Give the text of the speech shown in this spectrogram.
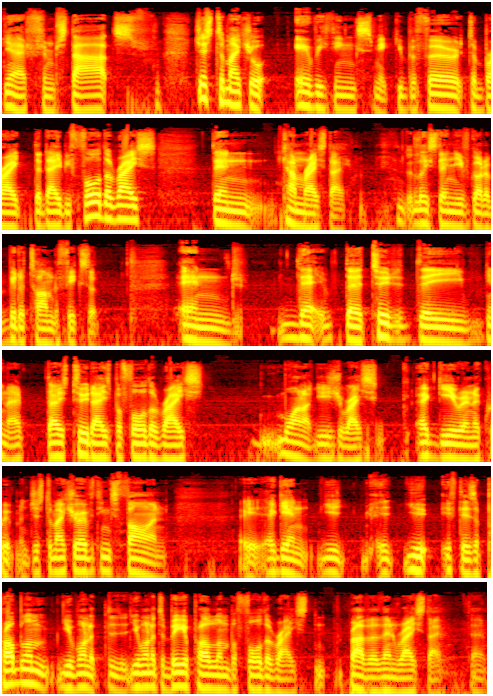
you know from starts just to make sure everything's smick. You prefer it to break the day before the race then come race day. At least then you've got a bit of time to fix it. And the the two the you know those two days before the race, why not use your race uh, gear and equipment just to make sure everything's fine. Again, you it, you if there's a problem, you want it to, you want it to be a problem before the race rather than race day. So,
